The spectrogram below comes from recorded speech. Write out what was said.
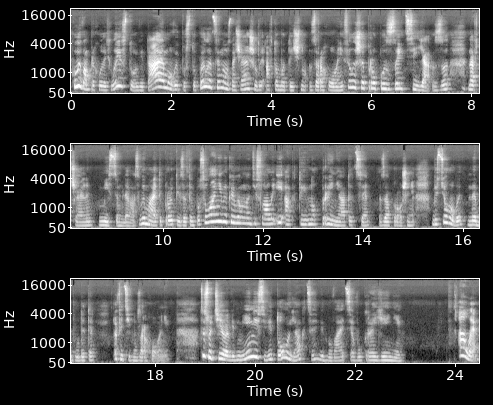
Коли вам приходить лист, то вітаємо, ви поступили, це не означає, що ви автоматично зараховані. Це лише пропозиція з навчальним місцем для вас. Ви маєте пройти за тим посиланням, яке вам надіслали, і активно прийняти це запрошення. Без цього ви не будете офіційно зараховані. Це суттєва відмінність від того, як це відбувається в Україні. Але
